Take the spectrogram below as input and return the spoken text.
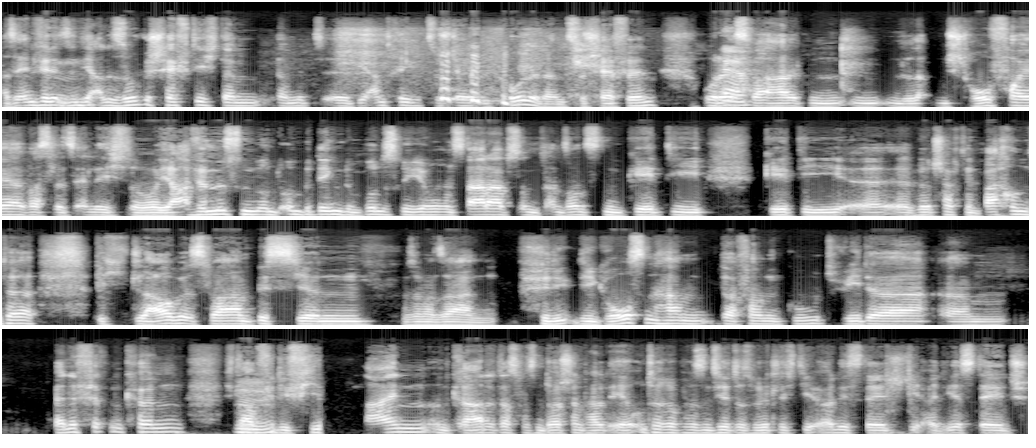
Also entweder sind die mhm. alle so beschäftigt, damit, damit äh, die Anträge zu stellen und Kohle dann zu scheffeln oder ja. es war halt ein, ein, ein, Strohfeuer, was letztendlich so, ja, wir müssen und unbedingt und Bundesregierung und Startups und ansonsten geht die, geht die äh, Wirtschaft den Bach runter. Ich glaube, es war ein bisschen wie soll man sagen, für die, die Großen haben davon gut wieder ähm, benefiten können. Ich glaube, mhm. für die vier Kleinen und gerade das, was in Deutschland halt eher unterrepräsentiert ist, wirklich die Early Stage, die Idea Stage,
